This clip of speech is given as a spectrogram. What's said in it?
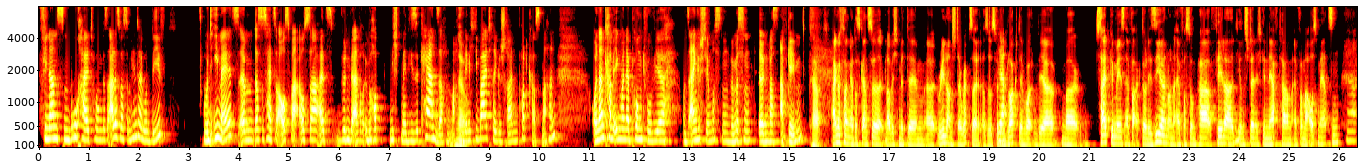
Finanzen, Buchhaltung, das alles, was im Hintergrund lief. Und E-Mails, ähm, dass es halt so aussah, aussah, als würden wir einfach überhaupt nicht mehr diese Kernsachen machen, ja. nämlich die Beiträge schreiben, Podcast machen. Und dann kam irgendwann der Punkt, wo wir uns eingestehen mussten, wir müssen irgendwas abgeben. Ja, angefangen hat das Ganze, glaube ich, mit dem äh, Relaunch der Website. Also das für ja. den Blog, den wollten wir mal zeitgemäß einfach aktualisieren und einfach so ein paar Fehler, die uns ständig genervt haben, einfach mal ausmerzen. Ja.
